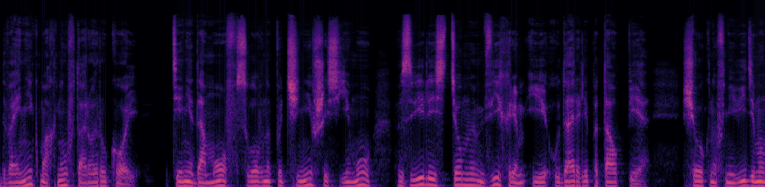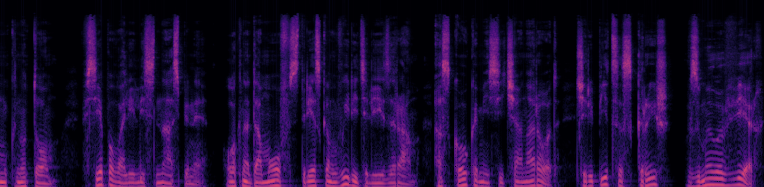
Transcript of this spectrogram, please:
Двойник махнул второй рукой. Тени домов, словно подчинившись ему, взвились темным вихрем и ударили по толпе, щелкнув невидимым кнутом. Все повалились на спины. Окна домов с треском вылетели из рам, осколками сеча народ. Черепица с крыш взмыла вверх,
